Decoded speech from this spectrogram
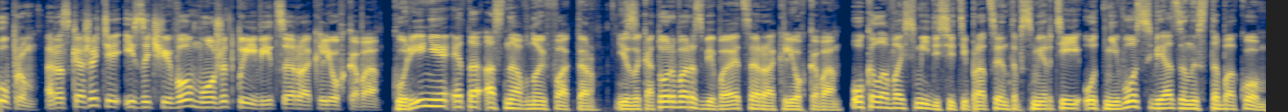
Купрум, расскажите, из-за чего может появиться рак легкого? Курение – это основной фактор, из-за которого развивается рак легкого. Около 80% смертей от него связаны с табаком.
